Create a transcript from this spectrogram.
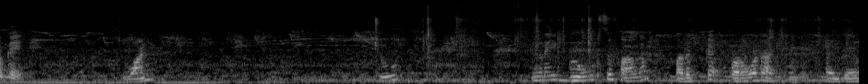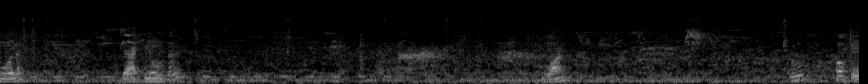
Okay one two. നിങ്ങളുടെ ഈ ഗ്ലൂട്ട്സ് ഭാഗം പതുക്കെ പുറകോട്ടാക്കിക്കൊണ്ട് ഇതേപോലെ ബാക്കിലോട്ട് one two okay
